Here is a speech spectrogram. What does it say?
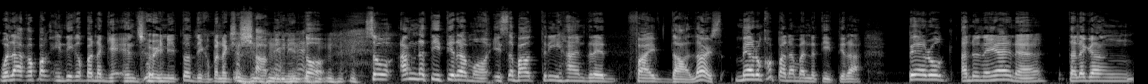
Wala ka pang hindi ka pa nag-enjoy nito, hindi ka pa nag-shopping nito. So, ang natitira mo is about $305. Meron ka pa naman natitira. Pero ano na yan ah, talagang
